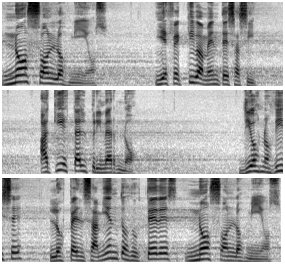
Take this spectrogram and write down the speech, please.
no son los míos. Y efectivamente es así. Aquí está el primer no. Dios nos dice, los pensamientos de ustedes no son los míos.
